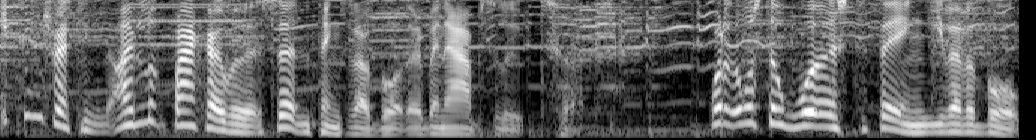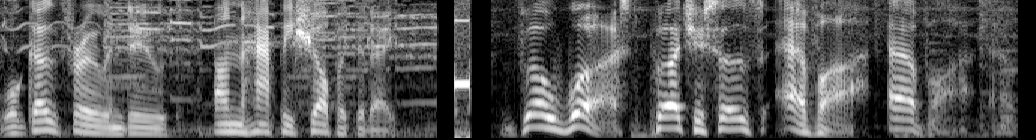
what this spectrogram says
it's interesting. I look back over certain things that I've bought that have been absolute tut. What, what's the worst thing you've ever bought? We'll go through and do unhappy shopper today. The worst purchases ever, ever, ever.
